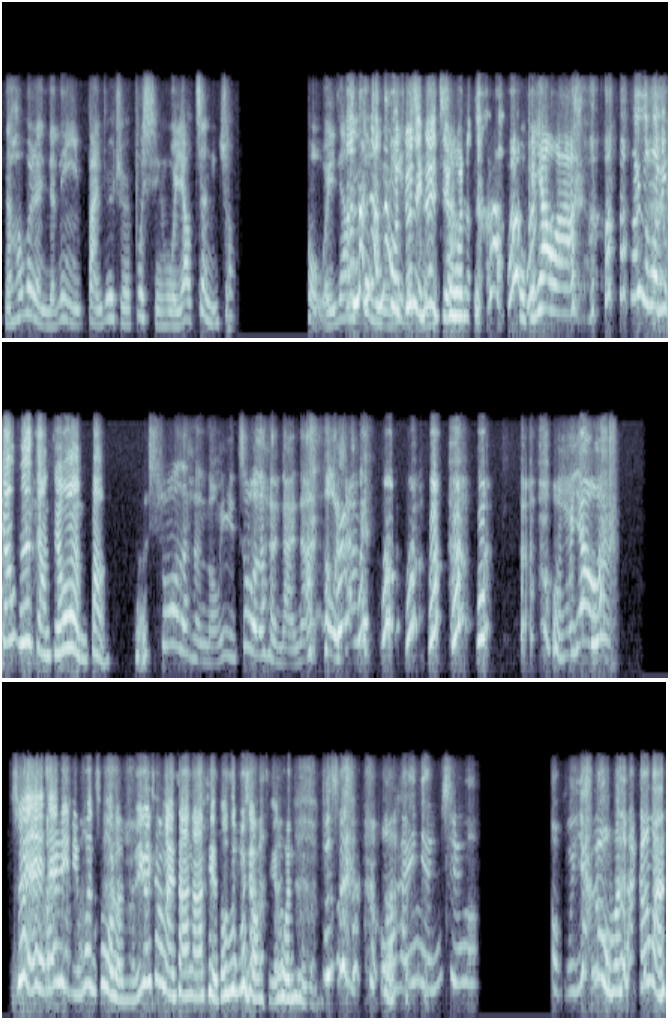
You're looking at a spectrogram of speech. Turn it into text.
然后为了你的另一半，就会觉得不行，我要郑重，我一定要、啊。那那那，我觉得你可以结婚了。我不要啊！为什么？你刚刚不是讲结婚很棒？说的很容易，做的很难呐、啊！我下面。我不要啊！所以，哎、欸，艾莉，你问错人了，因为像奶茶拿铁都是不想结婚的人。不是，我还年轻哦，我不要。那我们才刚满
